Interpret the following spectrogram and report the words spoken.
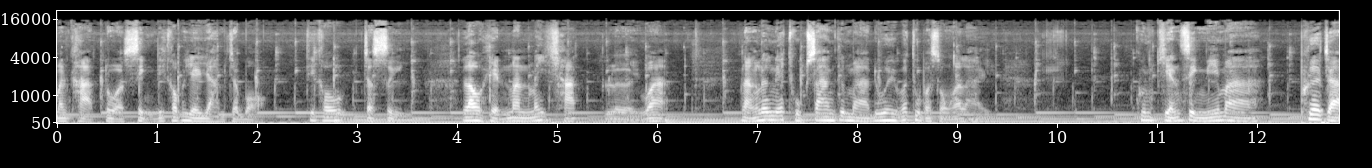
มันขาดตัวสิ่งที่เขาพยายามจะบอก ที่เขาจะสื่อ เราเห็นมันไม่ชัดเลยว่า หนังเรื่องนี้ถูกสร้างขึ้นมาด้วยวัตถุประสงค์อะไร คุณเขียนสิ่งนี้มาเพื่อจะ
